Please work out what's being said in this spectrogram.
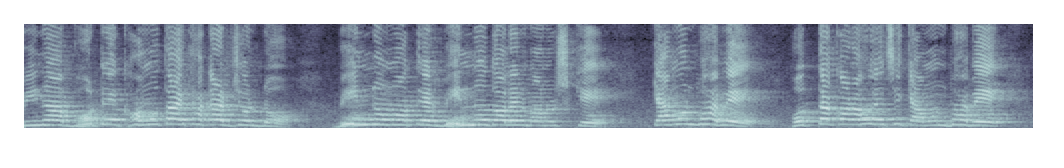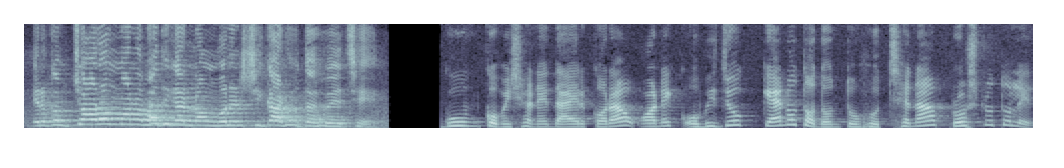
বিনা ভোটে ক্ষমতায় থাকার জন্য ভিন্ন মতের ভিন্ন দলের মানুষকে কেমনভাবে হত্যা করা হয়েছে কেমনভাবে এরকম চরম মানবাধিকার লঙ্ঘনের শিকার হতে হয়েছে। গুম কমিশনে দায়ের করা অনেক অভিযোগ কেন তদন্ত হচ্ছে না? প্রশ্ন তোলেন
